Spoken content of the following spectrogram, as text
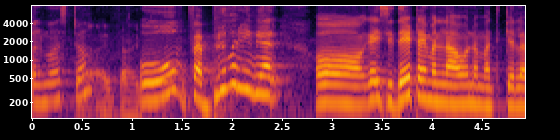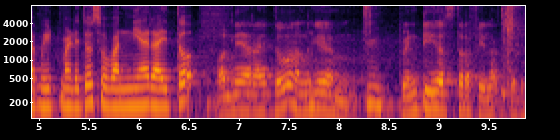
ಆಲ್ಮೋಸ್ಟ್ ಆಯ್ತಾ ಓ ಫೆಬ್ರವರಿ ವಿ ಆರ್ ಗೈಸ್ ಇದೇ ಟೈಮಲ್ಲಿ ನಾವು ನಮ್ಮ ಅದಕ್ಕೆಲ್ಲ ಮೀಟ್ ಮಾಡಿದ್ದು ಸೊ ಒನ್ ಇಯರ್ ಆಯಿತು. ಒನ್ ಇಯರ್ ಆಯ್ತು. ನನಗೆ ಟ್ವೆಂಟಿ ಇಯರ್ಸ್ ತರ ಫೀಲ್ ಆಗ್ತದೆ.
